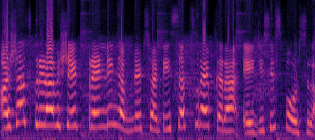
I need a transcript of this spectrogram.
अशाच क्रीडाविषयक ट्रेंडिंग अपडेटसाठी सबस्क्राईब करा एजीसी स्पोर्ट्सला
